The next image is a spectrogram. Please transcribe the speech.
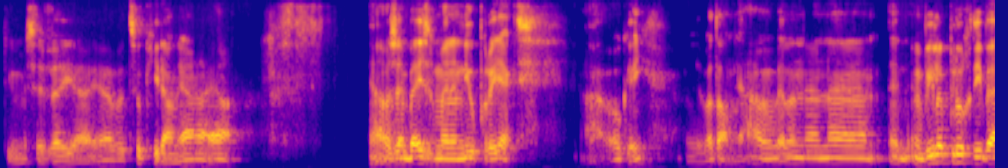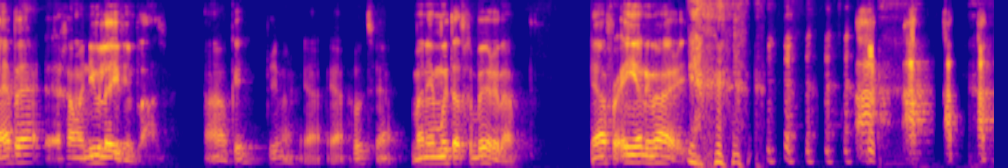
Stuur me cv, ja, ja, wat zoek je dan? Ja, ja. Ja, we zijn bezig met een nieuw project. Ah, Oké, wat dan? Ja, we willen een, een, een, een wielerploeg die we hebben, gaan we een nieuw leven inblazen. Ah, oké, prima. Ja, ja, goed. Ja. Wanneer moet dat gebeuren dan? Ja, voor 1 januari. Ja.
